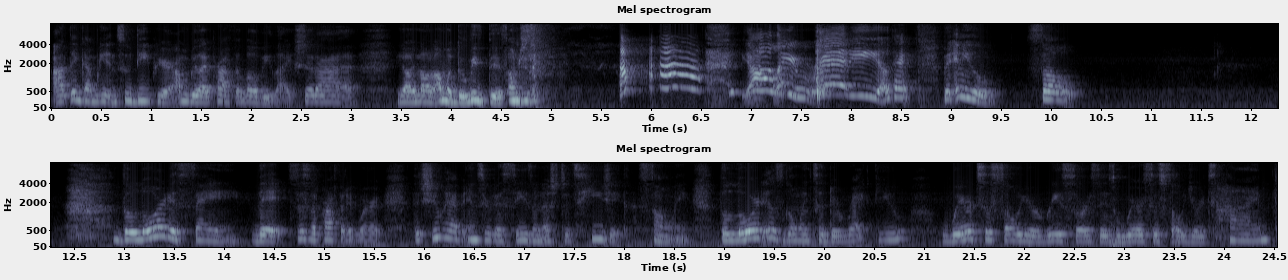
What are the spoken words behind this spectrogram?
I think I'm getting too deep here. I'm gonna be like Prophet Lovy, like, should I, y'all know, I'm gonna delete this. I'm just, y'all ain't ready, okay? But anywho, so the Lord is saying that this is a prophetic word that you have entered a season of strategic sowing. The Lord is going to direct you where to sow your resources, where to sow your time.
